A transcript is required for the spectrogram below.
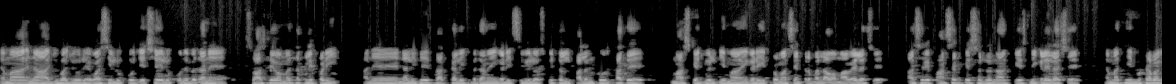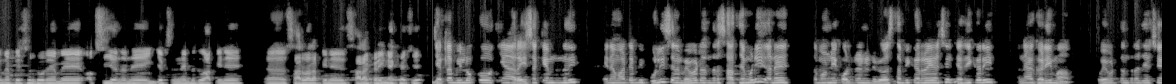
એમાં એના આજુબાજુ રહેવાસી લોકો જે છે એ લોકોને બધાને શ્વાસ લેવામાં તકલીફ પડી અને એના લીધે તાત્કાલિક બધાને અહીં સિવિલ હોસ્પિટલ પાલનપુર ખાતે માસ કેજ્યુઅલ્ટીમાં અહીં ટ્રોમા સેન્ટરમાં લાવવામાં આવેલા છે. આશરે પાસઠ પેશન્ટોના કેસ નીકળેલા છે. એમાંથી મોટાભાગના પેશન્ટોને અમે ઓક્સિજન અને ઇન્જેક્શન ને બધું આપીને સારવાર આપીને સારા કરી નાખ્યા છે. જેટલા બી લોકો ત્યાં રહી શકે એમ નથી, એના માટે બી પોલીસ અને વહીવટતંત્ર સાથે મળી અને તમામની એક ઓલ્ટરનેટિવ વ્યવસ્થા બી કરી રહ્યા છે. જેથી કરી અને આ ઘડીમાં વહીવટતંત્ર જે છે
